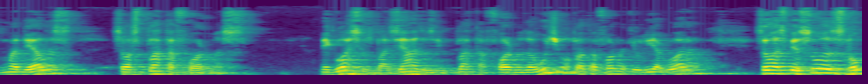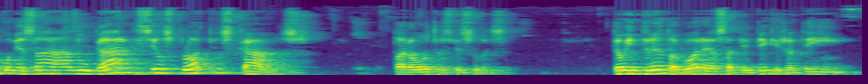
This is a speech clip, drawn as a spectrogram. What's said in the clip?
Uma delas são as plataformas. Negócios baseados em plataformas. A última plataforma que eu li agora são as pessoas vão começar a alugar seus próprios carros para outras pessoas. Estão entrando agora essa app que já tem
